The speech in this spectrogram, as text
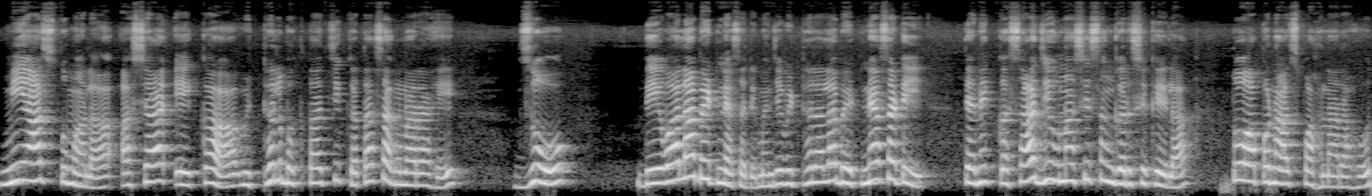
मी आज तुम्हाला अशा एका विठ्ठल भक्ताची कथा सांगणार आहे जो देवाला भेटण्यासाठी म्हणजे विठ्ठलाला भेटण्यासाठी त्याने कसा जीवनाशी संघर्ष केला तो आपण आज पाहणार आहोत.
